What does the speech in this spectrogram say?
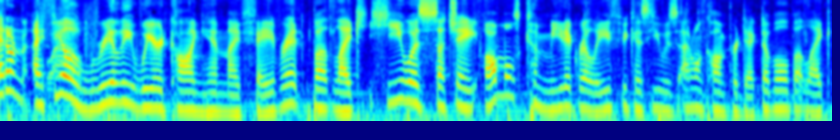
I don't I feel really weird calling him my favorite, but like he was such a almost comedic relief because he was I don't want to call him predictable, but like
